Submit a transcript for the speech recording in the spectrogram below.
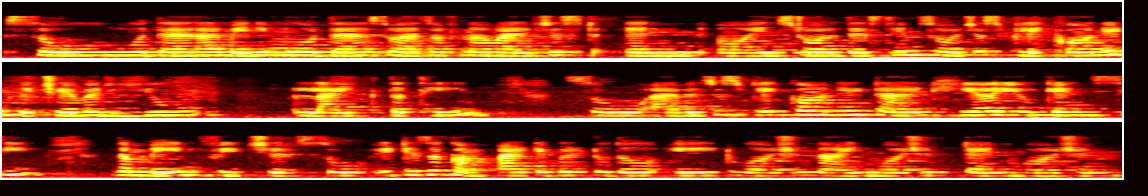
So there are many more there. So as of now I'll just in, uh, install this theme. So just click on it. Whichever you like the theme. So I will just click on it and here you can see the main features. So it is a compatible to the 8 version 9 version 10 version.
